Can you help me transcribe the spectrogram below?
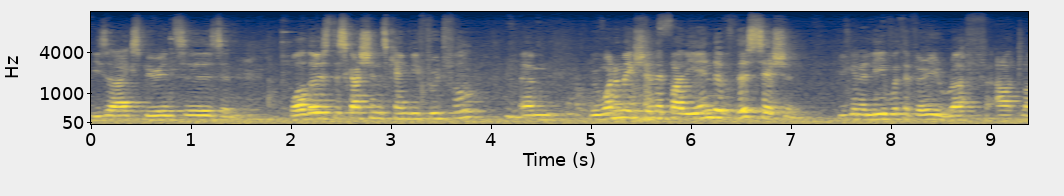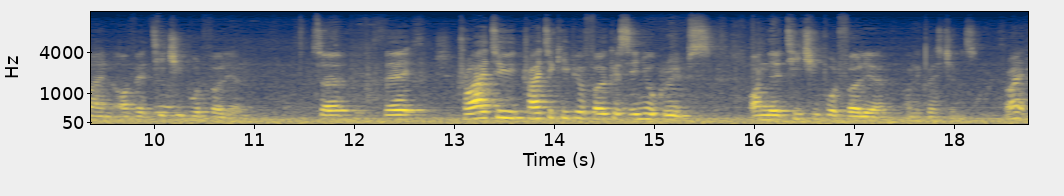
these are our experiences. And while those discussions can be fruitful, um, we want to make sure that by the end of this session, you're going to leave with a very rough outline of a teaching portfolio. So the, try to try to keep your focus in your groups on the teaching portfolio on the questions. All right.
